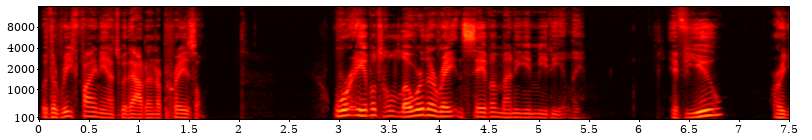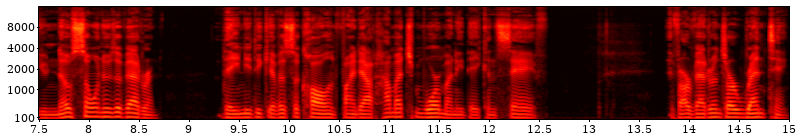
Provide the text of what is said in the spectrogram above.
with a refinance without an appraisal. We're able to lower their rate and save them money immediately. If you or you know someone who's a veteran, they need to give us a call and find out how much more money they can save. If our veterans are renting,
